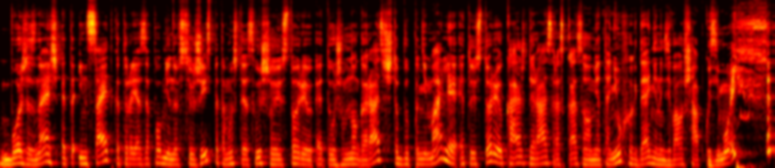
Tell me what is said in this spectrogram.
Боже, знаешь, это инсайт, который я запомню на всю жизнь, потому что я слышу историю это уже много раз. Чтобы вы понимали, эту историю каждый раз рассказывала мне Танюха, когда я не надевал шапку зимой.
